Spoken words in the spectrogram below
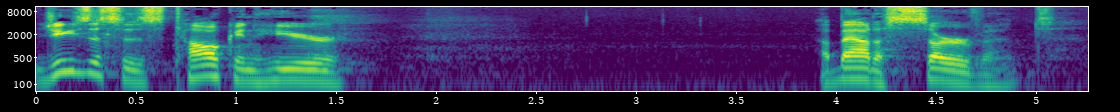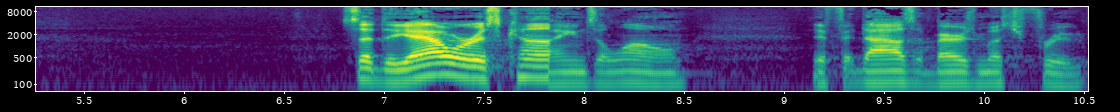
Jesus is talking here about a servant. Said, The hour is come, remains alone. If it dies, it bears much fruit.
